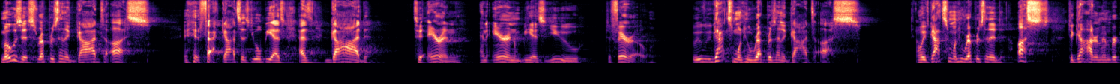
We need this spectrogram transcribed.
Moses represented God to us. In fact, God says, You will be as, as God to Aaron, and Aaron will be as you to Pharaoh. We've got someone who represented God to us. And we've got someone who represented us to God. Remember,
